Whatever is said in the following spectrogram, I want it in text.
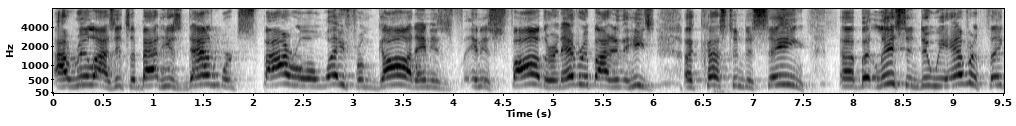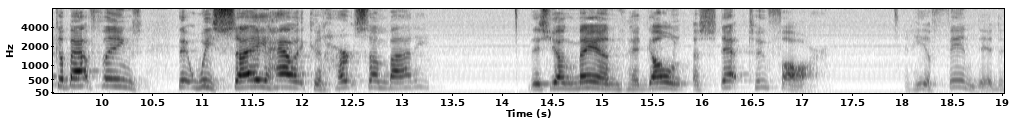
I realize it's about his downward spiral away from God and his, and his father and everybody that he's accustomed to seeing. Uh, but listen, do we ever think about things that we say, how it could hurt somebody? This young man had gone a step too far, and he offended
